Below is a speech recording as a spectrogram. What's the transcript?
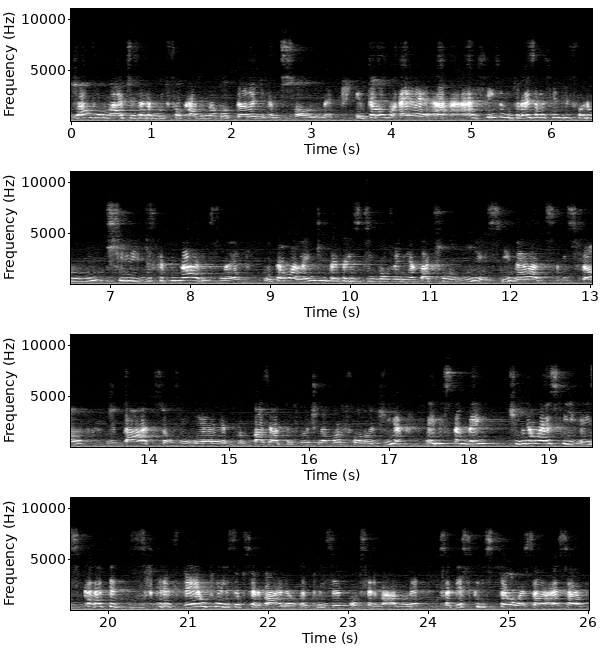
Já o Von Martins era muito focado na botânica, no solo, né? Então, é, as ciências culturais, elas sempre foram multidisciplinares, né? Então, além de deles desenvolverem a taxonomia em si, né, a descrição de táxons, é, baseado principalmente na morfologia, eles também tinham esse, esse caráter de descrever o que eles observaram, o que eles observavam, né? Essa descrição, essa, essa,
